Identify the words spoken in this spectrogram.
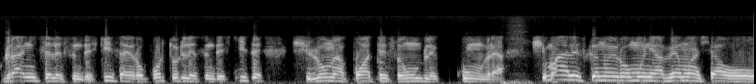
granițele sunt deschise, aeroporturile sunt deschise și lumea poate să umble cum vrea. Și mai ales că noi românii avem așa o,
